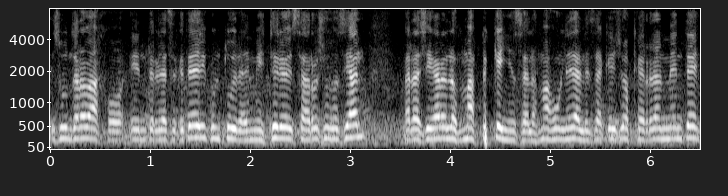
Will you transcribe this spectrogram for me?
es un trabajo entre la Secretaría de Agricultura y el Ministerio de Desarrollo Social para llegar a los más pequeños, a los más vulnerables, a aquellos que realmente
